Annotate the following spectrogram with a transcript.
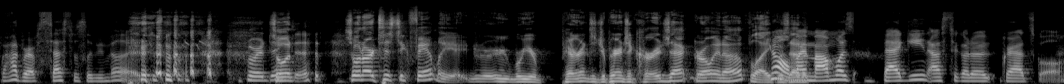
god we're obsessed with sleeping village we're addicted. So an, so an artistic family were your parents did your parents encourage that growing up like no my a- mom was begging us to go to grad school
